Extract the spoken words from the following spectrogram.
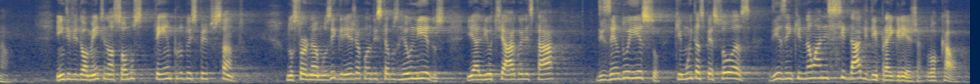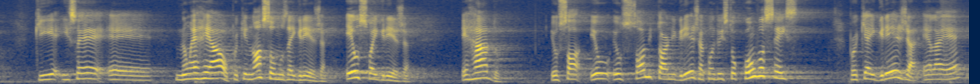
Não. Individualmente nós somos templo do Espírito Santo. Nos tornamos igreja quando estamos reunidos. E ali o Tiago ele está dizendo isso, que muitas pessoas dizem que não há necessidade de ir para a igreja local, que isso é, é não é real, porque nós somos a igreja. Eu sou a igreja. Errado. Eu só, eu, eu só me torno igreja quando eu estou com vocês. Porque a igreja, ela é,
